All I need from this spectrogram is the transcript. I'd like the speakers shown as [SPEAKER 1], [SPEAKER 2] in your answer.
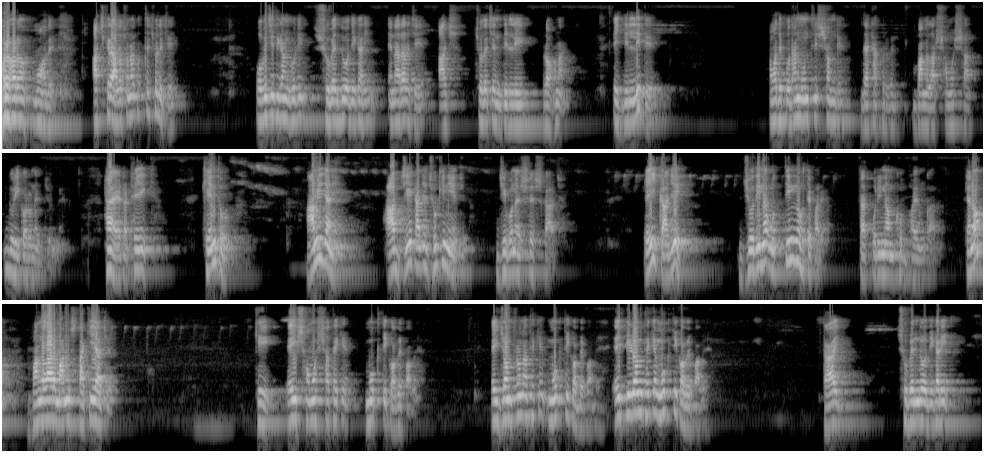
[SPEAKER 1] হর হর মহাদেব। আজকের আলোচনা করতে চলেছে অভিজিৎ গাঙ্গুলি, শুভেন্দু অধিকারী, এনারা যে আজ চলেছেন দিল্লি রহনা। এই দিল্লিতে আমাদের প্রধানমন্ত্রীর সঙ্গে দেখা করবেন বাংলার সমস্যা দূরীকরণের জন্য। হ্যাঁ এটা ঠিক। কিন্তু আমি জানি আজ যে কাজে ঝুঁকি নিয়েছে জীবনের শেষ কাজ। এই কাজে যদি না উত্তীর্ণ হতে পারে, তার পরিণাম খুব ভয়ঙ্কর। কেন? বাংলার মানুষ তাকিয়ে আছে। কি এই সমস্যা থেকে মুক্তি কবে পাবে? এই যন্ত্রণা থেকে মুক্তি কবে পাবে? এই পীড়ন থেকে মুক্তি কবে পাবে? তাই শুভেন্দু অধিকারী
